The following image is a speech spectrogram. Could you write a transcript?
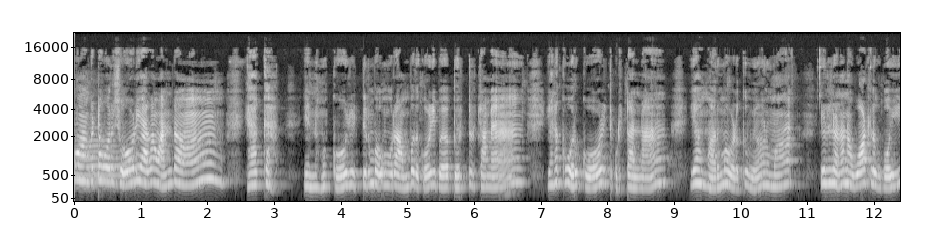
உங்ககிட்ட ஒரு சோழியாக தான் வந்தோம். ஏக்க என்னமோ கோழி திரும்பவும் ஒரு ஐம்பது கோழி பெ எனக்கு ஒரு கோழிட்டு கொடுத்தான்னா என் மருமவளுக்கு வேணுமா? இல்லைன்னா நான் ஹோட்டலுக்கு போய்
